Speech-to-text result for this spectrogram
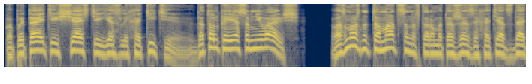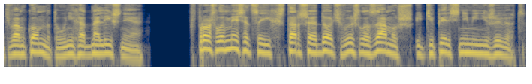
«Попытайте счастье, если хотите. Да только я сомневаюсь. Возможно, Томатцы на втором этаже захотят сдать вам комнату, у них одна лишняя. В прошлом месяце их старшая дочь вышла замуж и теперь с ними не живет».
